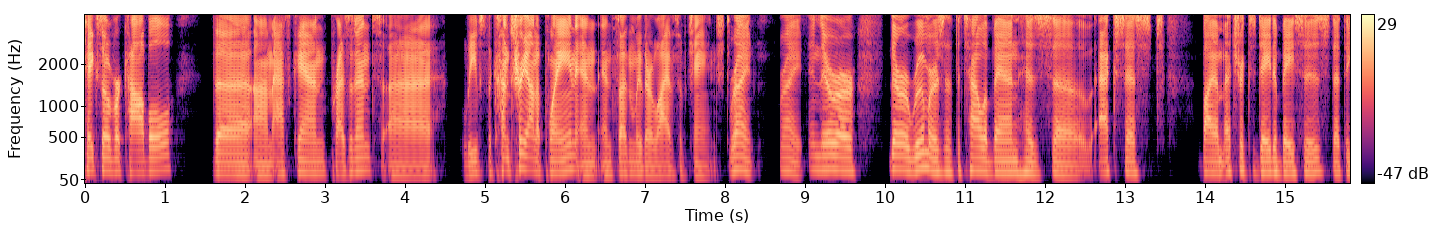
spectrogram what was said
takes over Kabul. The um, Afghan president uh, leaves the country on a plane, and and suddenly their lives have changed. Right, right. And there are there are rumors that the Taliban has uh, accessed biometrics databases that the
